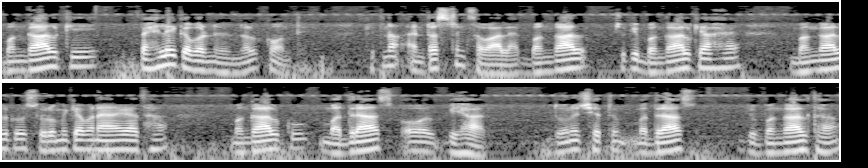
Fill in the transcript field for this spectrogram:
बंगाल के पहले गवर्नर जनरल कौन थे? कितना इंटरेस्टिंग सवाल है। बंगाल, चूँकि बंगाल क्या है? बंगाल को शुरू में क्या बनाया गया था? बंगाल को मद्रास और बिहार, दोनों क्षेत्र, मद्रास, जो बंगाल था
